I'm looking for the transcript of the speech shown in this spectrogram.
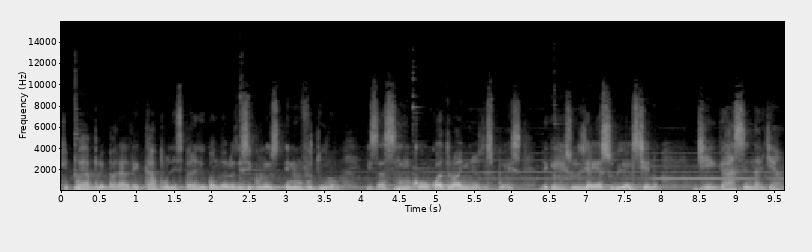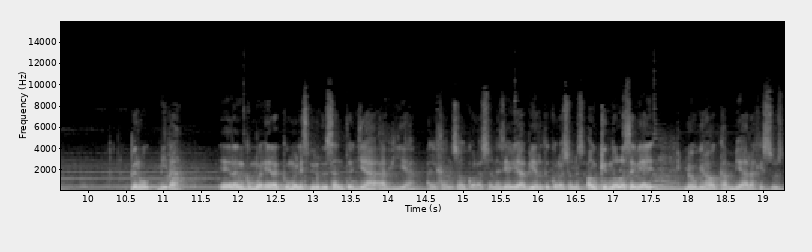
que pueda preparar Decápolis para que cuando los discípulos en un futuro, quizás cinco o cuatro años después de que Jesús ya haya subido al cielo, llegasen allá. Pero mira, eran como, era como el Espíritu Santo ya había alcanzado corazones, ya había abierto corazones, aunque no los había logrado cambiar a Jesús,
